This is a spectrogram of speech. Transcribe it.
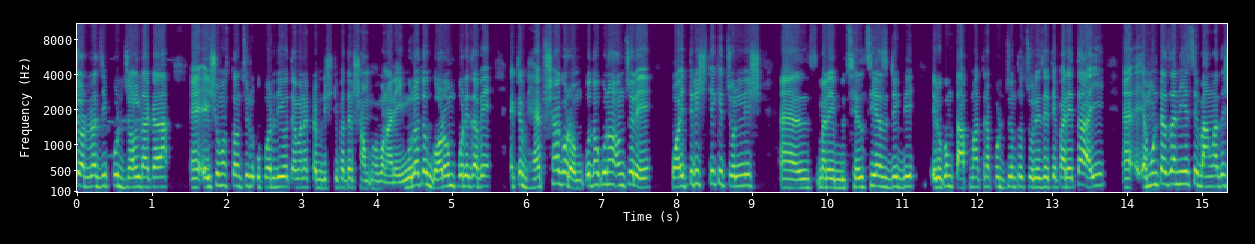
চররাজিপুর জলঢাকা এই সমস্ত অঞ্চলের উপর দিয়েও তেমন একটা বৃষ্টিপাতের সম্ভাবনা নেই। মূলত গরম পড়ে যাবে, একটা ভ্যাবসা গরম কোনো কোনো অঞ্চলে পঁয়ত্রিশ থেকে চল্লিশ মানে সেলসিয়াস ডিগ্রি এরকম তাপমাত্রা পর্যন্ত চলে যেতে পারে। তাই এমনটা জানিয়েছে বাংলাদেশ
